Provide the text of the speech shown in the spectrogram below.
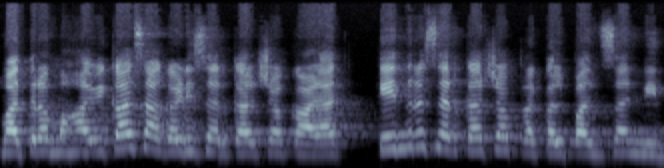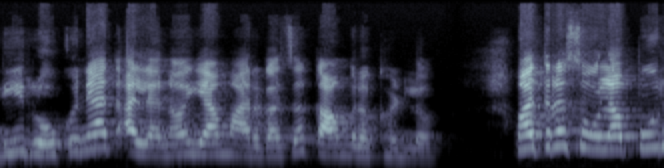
मात्र महाविकास आघाडी सरकारच्या काळात केंद्र सरकारच्या प्रकल्पांचा निधी रोखण्यात आल्यानं या मार्गाचं काम रखडलं. मात्र सोलापूर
